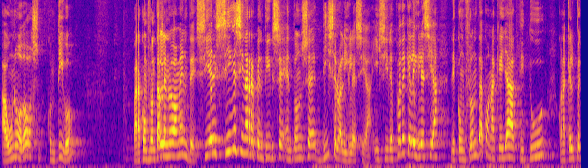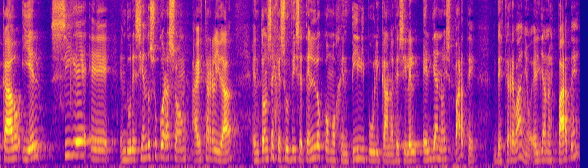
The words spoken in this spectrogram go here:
a uno o dos contigo para confrontarle nuevamente. Si él sigue sin arrepentirse, entonces díselo a la iglesia. Y si después de que la iglesia le confronta con aquella actitud, con aquel pecado, y él sigue eh, endureciendo su corazón a esta realidad, entonces Jesús dice, tenlo como gentil y publicano. Es decir, él, ya no es parte de este rebaño, él ya no es parte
